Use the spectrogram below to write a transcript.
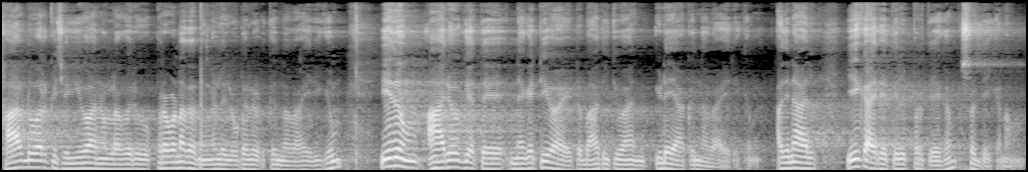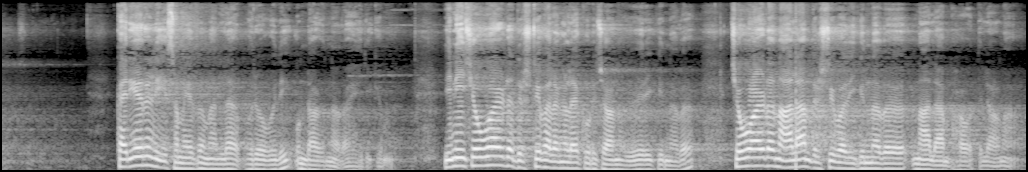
ഹാർഡ് വർക്ക് ചെയ്യുവാനുള്ള ഒരു പ്രവണത നിങ്ങളിൽ ഉടലെടുക്കുന്നതായിരിക്കും. ഇതും ആരോഗ്യത്തെ നെഗറ്റീവായിട്ട് ബാധിക്കുവാൻ ഇടയാക്കുന്നതായിരിക്കും. അതിനാൽ ഈ കാര്യത്തിൽ പ്രത്യേകം ശ്രദ്ധിക്കണം. കരിയറിൽ ഈ സമയത്ത് നല്ല പുരോഗതി ഉണ്ടാകുന്നതായിരിക്കും. ഇനി ചൊവ്വയുടെ ദൃഷ്ടിഫലങ്ങളെക്കുറിച്ചാണ് വിവരിക്കുന്നത്. ചൊവ്വയുടെ നാലാം ദൃഷ്ടി പതിക്കുന്നത് നാലാം ഭാവത്തിലാണ്.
